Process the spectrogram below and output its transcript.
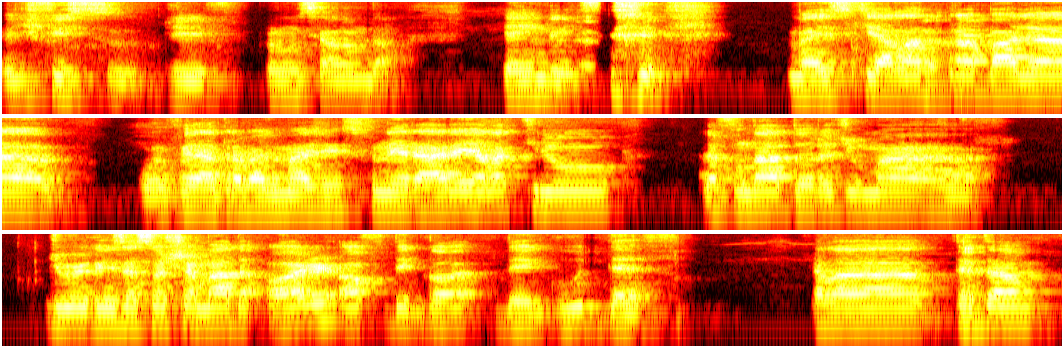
É difícil de pronunciar o nome dela, que é em inglês. Mas que ela trabalha, ela trabalha numa agência funerária e ela criou, ela é fundadora de uma de uma organização chamada Order of the, the Good Death. Ela tenta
